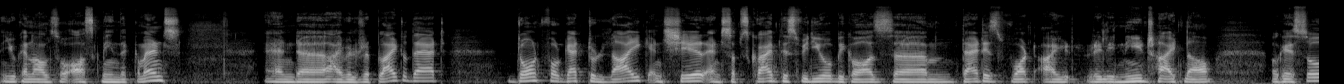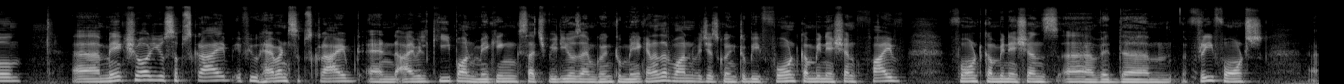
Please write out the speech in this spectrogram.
you can also ask me in the comments and uh, I will reply to that. Don't forget to like and share and subscribe this video because um, that is what I really need right now. Okay, so uh, make sure you subscribe if you haven't subscribed and I will keep on making such videos. I'm going to make another one which is going to be font combination, five font combinations uh, with um, free fonts uh,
